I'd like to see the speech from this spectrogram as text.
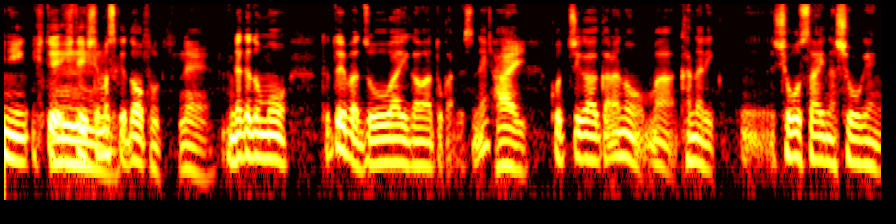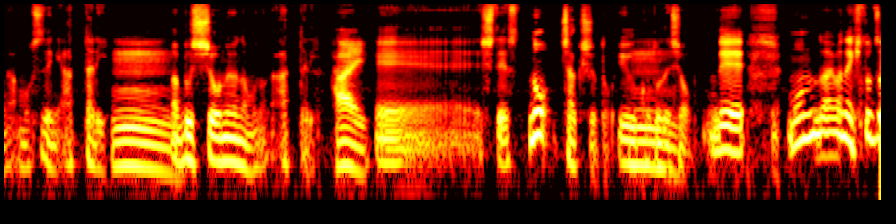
認否定否定してますけど、そうですね、だけども例えば贈賄側とかですね、はい、こっち側からの、まあ、かなり詳細な証言がもうすでにあったり、まあ、物証のようなものがあったり、はい。えー、しての着手ということでしょう。で問題はね一つ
